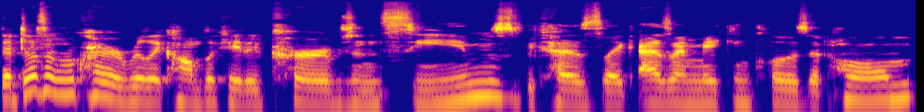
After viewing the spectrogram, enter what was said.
that doesn't require really complicated curves and seams. Because like as I'm making clothes at home,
